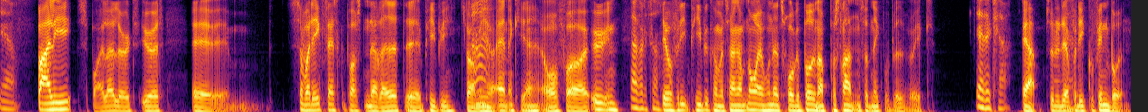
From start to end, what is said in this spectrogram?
Ja. Bare lige, spoiler alert, i øvrigt, øh, så var det ikke flaskeposten, der reddede øh, Pippi, Tommy ah. og Annika over for øen. Hvad var det så? Det var fordi Pippi kom i tanke om, når hun havde trukket båden op på stranden, så den ikke var blevet væk. Ja, det er klart. Ja, så det er derfor, de ikke kunne finde båden.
